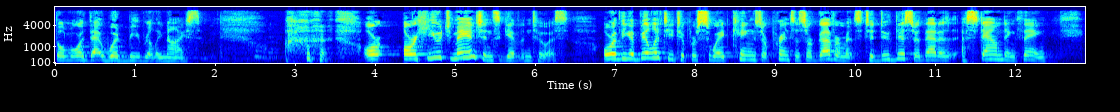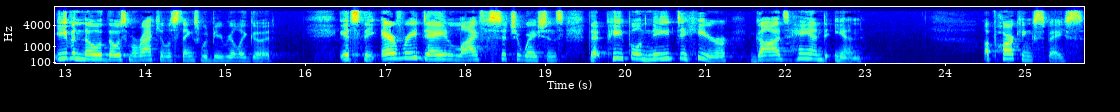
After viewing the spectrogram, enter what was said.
Though, Lord, that would be really nice. or, or huge mansions given to us or the ability to persuade kings or princes or governments to do this or that astounding thing, even though those miraculous things would be really good. It's the everyday life situations that people need to hear God's hand in. A parking space,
